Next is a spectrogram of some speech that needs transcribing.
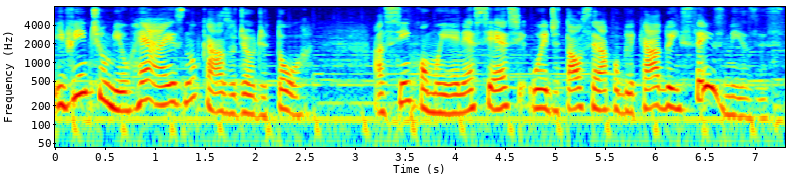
e 21 mil reais no caso de auditor. Assim como o INSS, o edital será publicado em seis meses.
